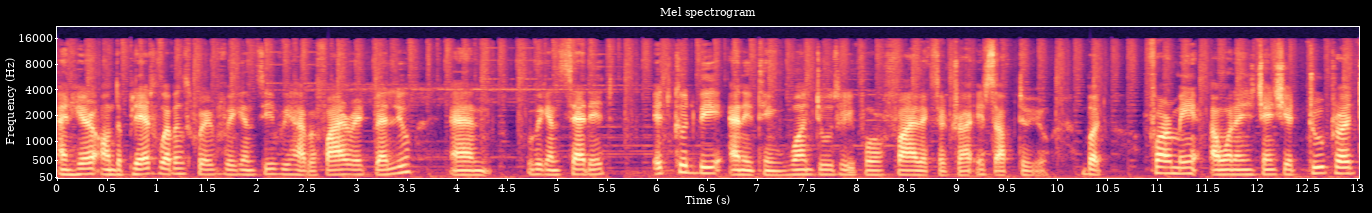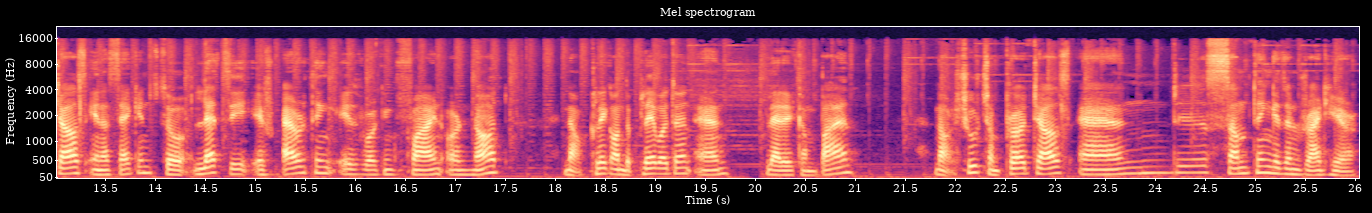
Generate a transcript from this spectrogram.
And here on the player's weapon script we can see we have a fire rate value and we can set it. It could be anything 1, 2, 3, 4, 5 etc. It's up to you. But for me I want to instantiate two projectiles in a second so let's see if everything is working fine or not now click on the play button and let it compile now shoot some projectiles and uh, something isn't right here.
